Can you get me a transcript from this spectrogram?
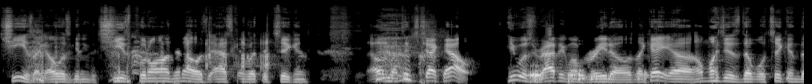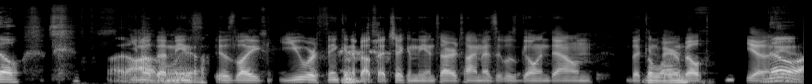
cheese. Like I was getting the cheese put on, then I was asking about the chicken. I was about to check out. He was wrapping my burrito. I was like, hey, uh, how much is double chicken though? You know what that means yeah. is like you were thinking about that chicken the entire time as it was going down the The conveyor line. belt. Yeah. no, yeah.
